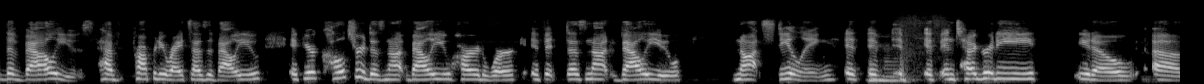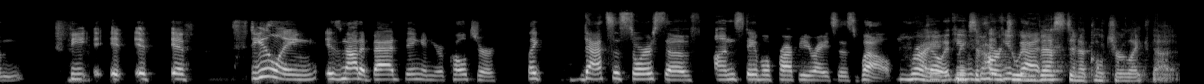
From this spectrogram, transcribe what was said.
the values have property rights as a value if your culture does not value hard work if it does not value not stealing if Mhm. if, if if integrity you know um if if if stealing is not a bad thing in your culture like that's a source of unstable property rights as well right so it if you- makes it hard to got- invest in a culture like that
